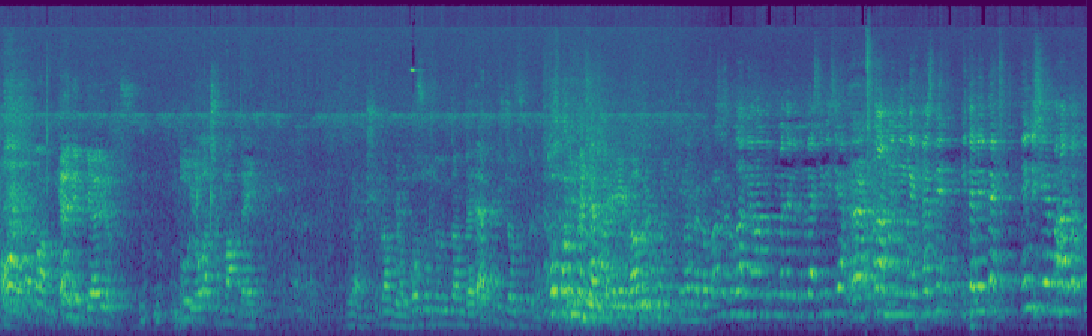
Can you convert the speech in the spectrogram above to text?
havadan gelip geliyoruz. Bu yola çıkmak değil. Yani şu kamyon bozulduğundan beri hepimiz cozduk. Topladım ben kendimi. Kaldırıp koyduk şunlarına kapat. Ulan yalan tutmada götürüversiniz ya. Tahminin yetmez mi? Gidebilmek. Endişeye mahal yoktu.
